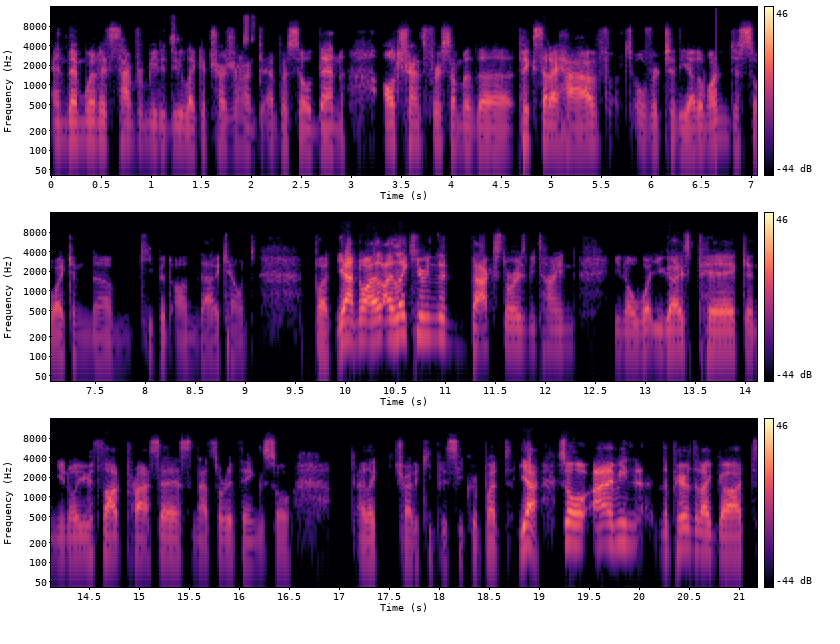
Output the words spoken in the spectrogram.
And then when it's time for me to do like a treasure hunt episode, then I'll transfer some of the picks that I have over to the other one just so I can um, keep it on that account. But yeah, no, I, I like hearing the backstories behind, you know, what you guys pick and, you know, your thought process and that sort of thing. So I like to try to keep it a secret. But yeah, so I mean, the pair that I got,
